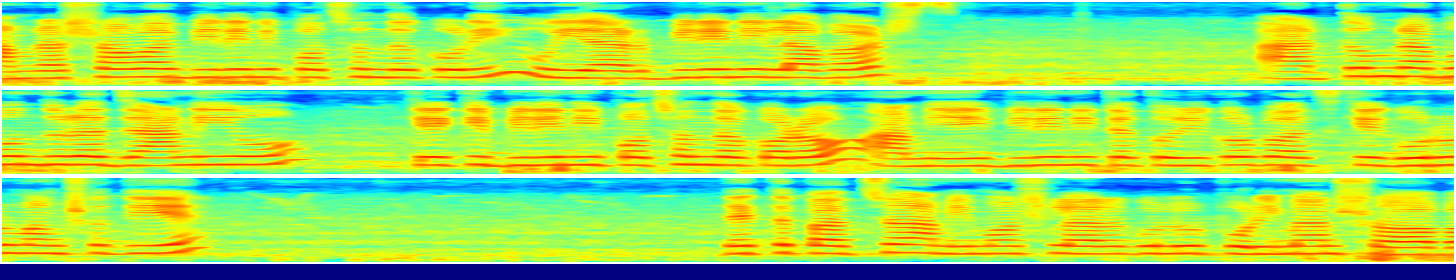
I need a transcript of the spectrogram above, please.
আমরা সবাই বিরিয়ানি পছন্দ করি উই আর বিরিয়ানি লাভার্স আর তোমরা বন্ধুরা জানিও কে কে বিরিয়ানি পছন্দ করো। আমি এই বিরিয়ানিটা তৈরি করব আজকে গরুর মাংস দিয়ে। দেখতে পাচ্ছ, আমি মশলাগুলোর পরিমাণ সব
